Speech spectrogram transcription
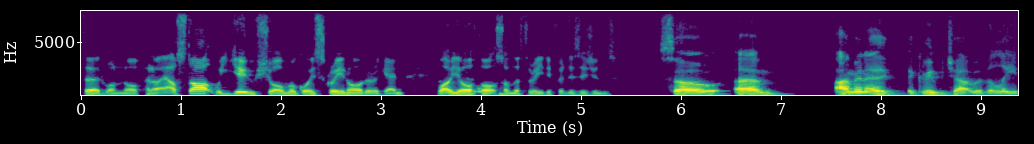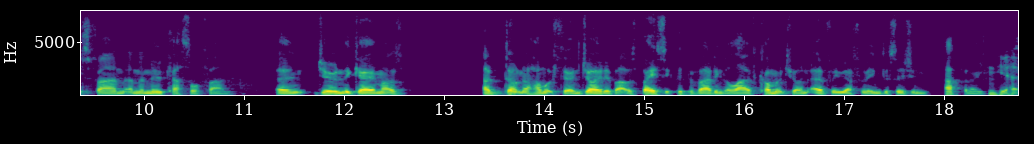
Third one, no penalty. I'll start with you, Sean. We'll go in screen order again. What are your thoughts on the three different decisions? So um, I'm in a, a group chat with a Leeds fan and a Newcastle fan, and during the game, I was I don't know how much they enjoyed it, but I was basically providing a live commentary on every refereeing decision happening. yeah.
